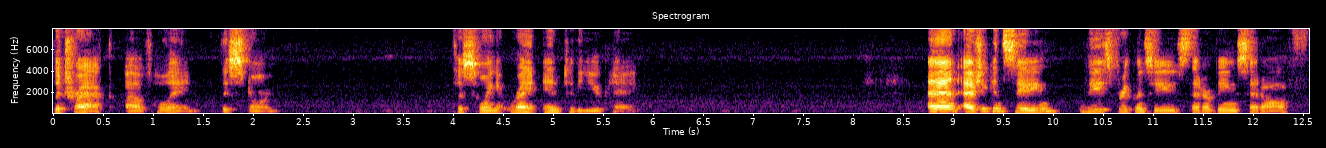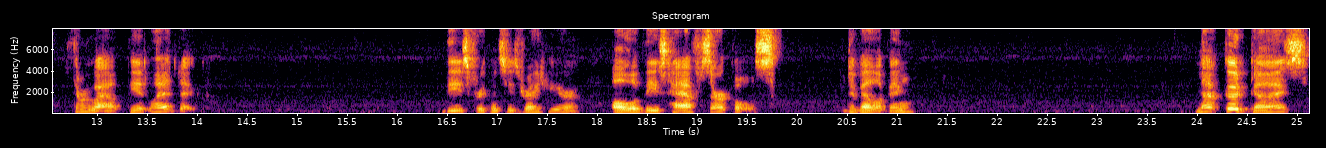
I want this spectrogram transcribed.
the track of Helene, this storm, to swing it right into the UK. And as you can see, these frequencies that are being set off throughout the Atlantic. These frequencies right here, all of these half circles developing. Not good, guys.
